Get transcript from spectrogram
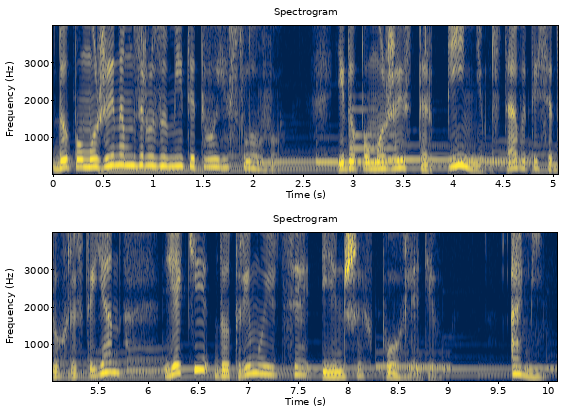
Допоможи нам зрозуміти Твоє Слово і допоможи з терпінням ставитися до християн, які дотримуються інших поглядів. Амінь.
